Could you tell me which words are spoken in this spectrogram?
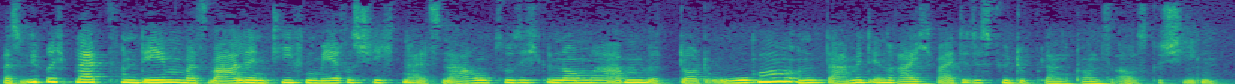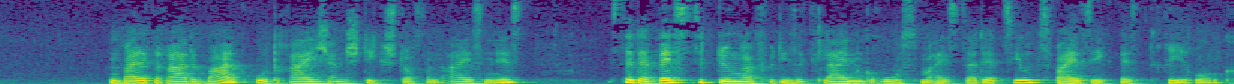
Was übrig bleibt von dem, was Wale in tiefen Meeresschichten als Nahrung zu sich genommen haben, wird dort oben und damit in Reichweite des Phytoplanktons ausgeschieden. Und weil gerade Walkot reich an Stickstoff und Eisen ist, ist er der beste Dünger für diese kleinen Großmeister der CO2-Sequestrierung.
